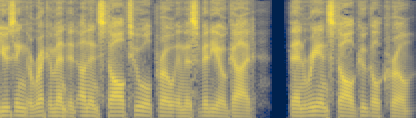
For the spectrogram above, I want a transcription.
Using the recommended uninstall tool pro in this video guide, then reinstall Google Chrome.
